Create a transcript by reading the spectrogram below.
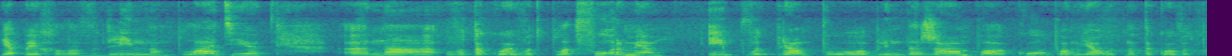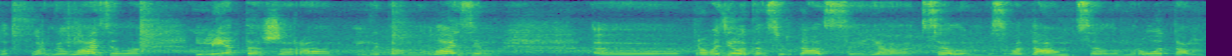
Я поехала в длинном платье, э, на вот такой вот платформе, и вот прям по блиндажам, по окопам я вот на такой вот платформе лазила. Лето, жара, мы там лазим. Э, Проводила консультации я целым взводам, целым ротам.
